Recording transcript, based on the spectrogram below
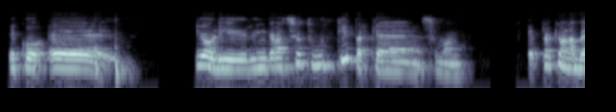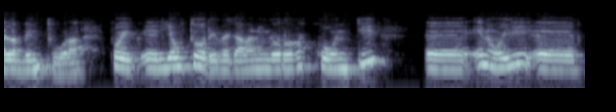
Ecco, eh, io li ringrazio tutti perché, insomma, perché è una bella avventura. Poi eh, gli autori regalano i loro racconti eh, e noi eh,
